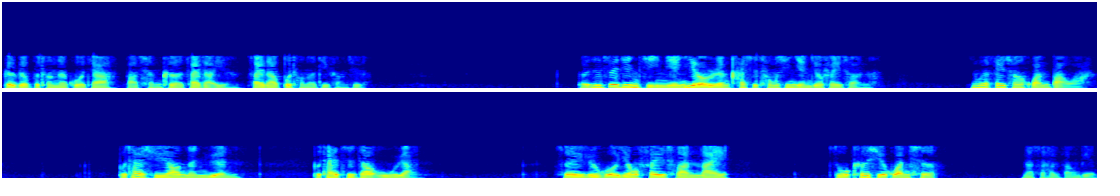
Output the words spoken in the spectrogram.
各个不同的国家把乘客载到载到不同的地方去了。可是最近几年又有人开始重新研究飞船了。因为飞船环保啊，不太需要能源，不太制造污染，所以如果用飞船来做科学观测，那是很方便。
